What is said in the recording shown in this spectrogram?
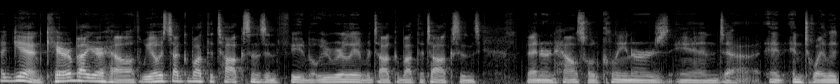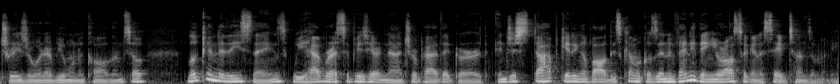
again, care about your health. We always talk about the toxins in food, but we rarely ever talk about the toxins that are in household cleaners and, uh, and, and toiletries or whatever you want to call them. So, look into these things. We have recipes here at Naturopathic Earth and just stop getting involved these chemicals. And if anything, you're also going to save tons of money.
